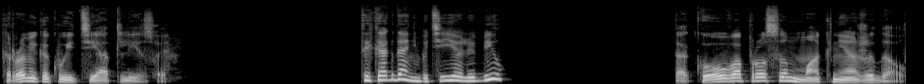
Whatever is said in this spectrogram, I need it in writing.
кроме как уйти от Лизы. «Ты когда-нибудь ее любил?» Такого вопроса Мак не ожидал.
